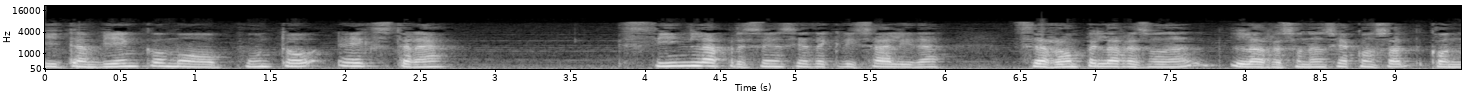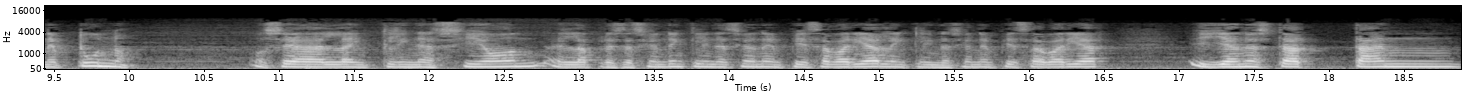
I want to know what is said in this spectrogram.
Y también como punto extra, sin la presencia de crisálida, se rompe la, la resonancia con, con Neptuno o sea, la inclinación, la apreciación de inclinación empieza a variar, la inclinación empieza a variar y ya no está tan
